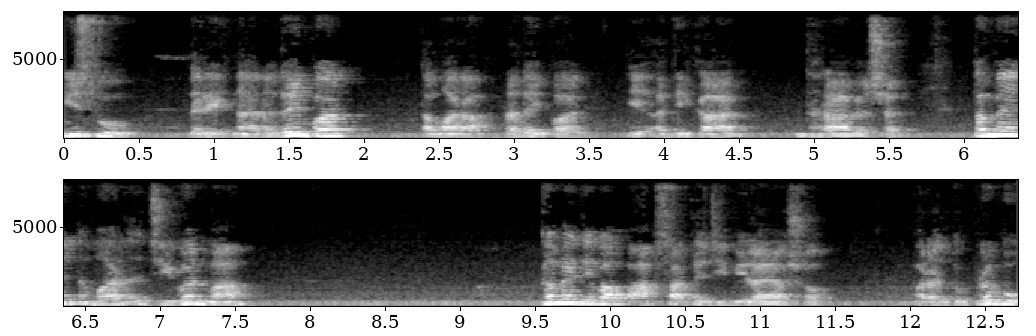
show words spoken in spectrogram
ઈસુ દરેકના હૃદય પર, તમારા હૃદય પર એ અધિકાર ધરાવે છે. તમે તમારા જીવનમાં ગમે તેવા પાપ સાથે જીવી રહ્યા છો, પરંતુ પ્રભુ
